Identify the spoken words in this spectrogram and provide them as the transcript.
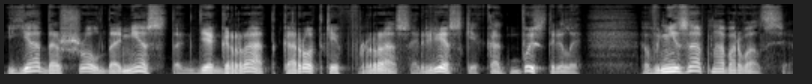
Я дошел до места, где град коротких фраз, резких, как выстрелы, внезапно оборвался.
